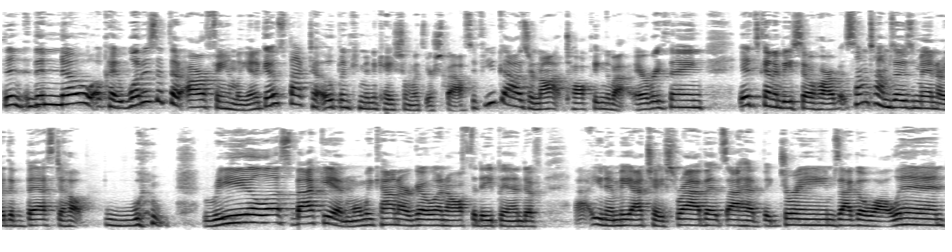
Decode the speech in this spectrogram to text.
then then know, okay, what is it that our family, and it goes back to open communication with your spouse. If you guys are not talking about everything, it's going to be so hard. But sometimes those men are the best to help reel us back in when we kind of are going off the deep end of, uh, you know, me, I chase rabbits, I have big dreams, I go all in.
